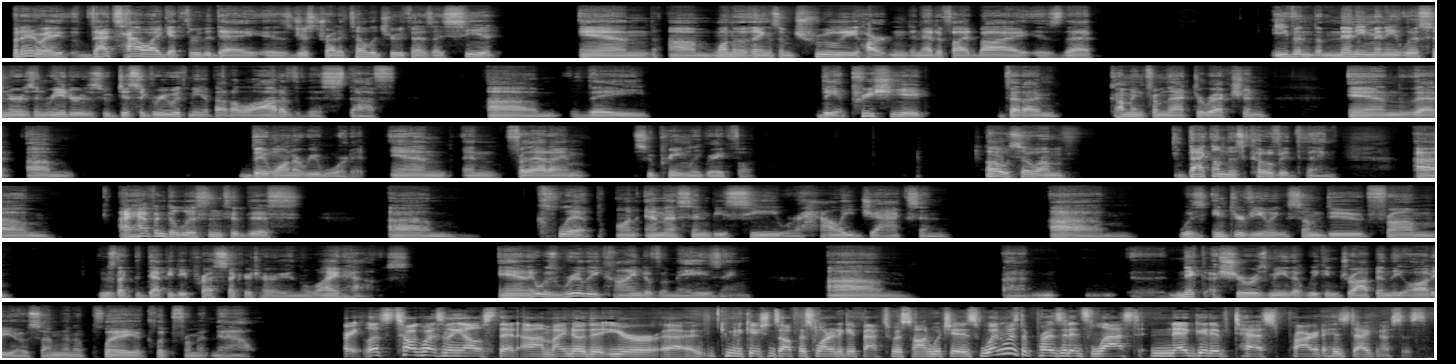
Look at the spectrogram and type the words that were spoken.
but anyway, that's how I get through the day is just try to tell the truth as I see it. And um, one of the things I'm truly heartened and edified by is that even the many, many listeners and readers who disagree with me about a lot of this stuff, um, they they appreciate that I'm coming from that direction and that um, they want to reward it. And and for that i'm supremely grateful. Oh so um back on this covid thing um i happened to listen to this um clip on msnbc where hallie jackson um was interviewing some dude from he was like the deputy press secretary in the white house. And it was really kind of amazing. Um uh, Nick assures me that we can drop in the audio, so I'm going to play a clip from it now. All right, let's talk about something else that um, I know that your uh, communications office wanted to get back to us on, which is when was the president's last negative test prior to his diagnosis?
